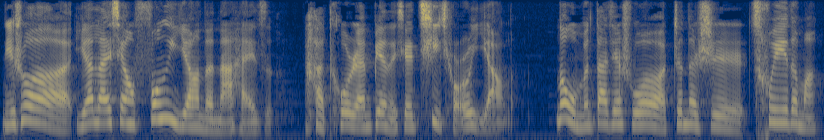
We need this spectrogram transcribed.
你说，原来像风一样的男孩子啊，突然变得像气球一样了。那我们大家说，真的是吹的吗？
